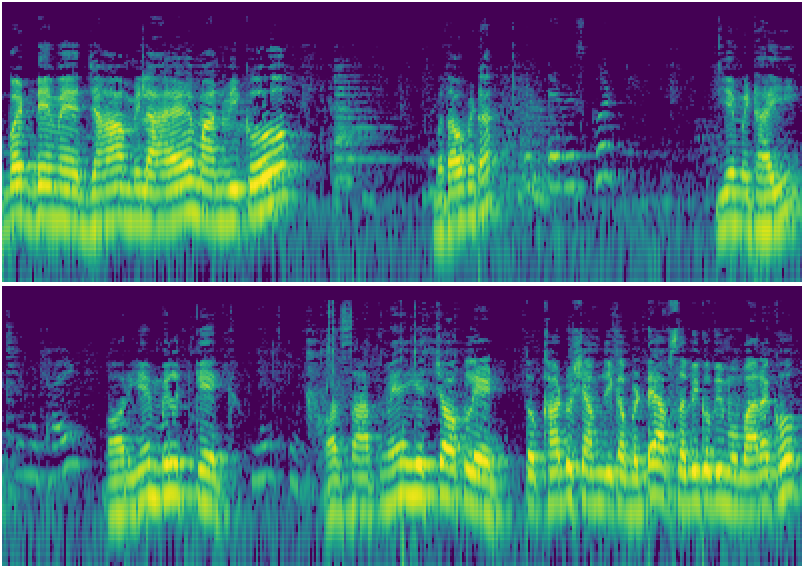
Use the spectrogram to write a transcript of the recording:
बर्थडे। में जहाँ मिला है मानवी को। बताओ बेटा। ये मिठाई और ये मिल्क केक। और साथ में ये चॉकलेट। तो खाटू श्याम जी का बर्थडे आप सभी को भी मुबारक हो।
